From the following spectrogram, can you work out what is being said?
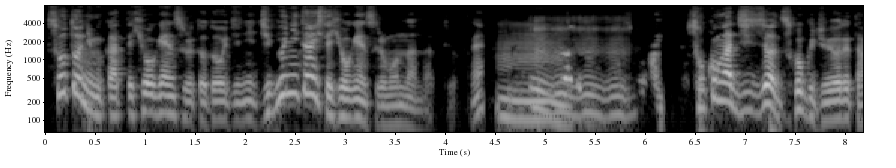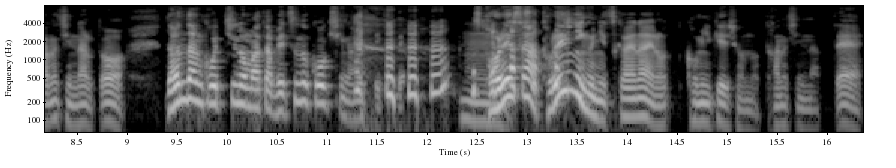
外に向かって表現すると同時に、自分に対して表現するもんなんだっていうね。うんうんん。うんそこが実はすごく重要でって話になると、だんだんこっちのまた別の好奇心が入ってきて、うんそれさ、トレーニングに使えないの？コミュニケーションのって話になって、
